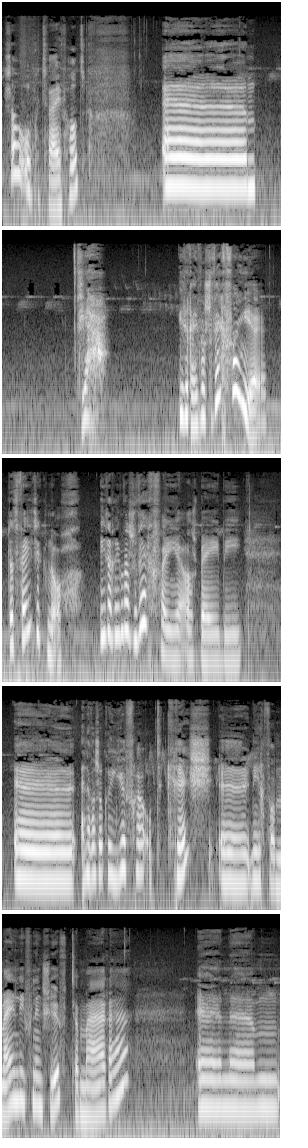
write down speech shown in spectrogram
zal ongetwijfeld. Ehm ja, iedereen was weg van je. Dat weet ik nog. Iedereen was weg van je als baby. Uh, en er was ook een juffrouw op de crash. Uh, in ieder geval mijn lievelingsjuf, Tamara. En um,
